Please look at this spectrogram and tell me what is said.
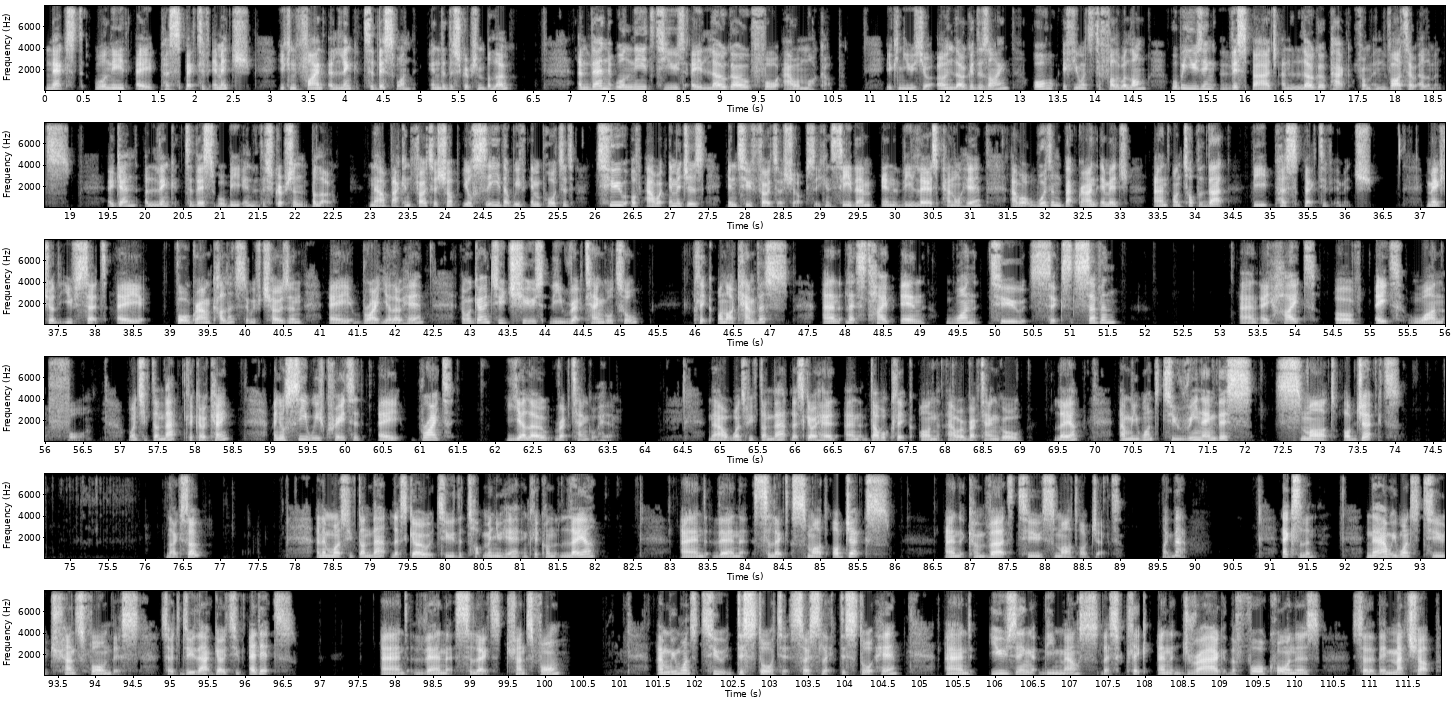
Next, we'll need a perspective image. You can find a link to this one in the description below. And then we'll need to use a logo for our mockup. You can use your own logo design or if you want to follow along, we'll be using this badge and logo pack from Envato Elements. Again, a link to this will be in the description below. Now back in Photoshop, you'll see that we've imported two of our images into Photoshop. So you can see them in the layers panel here, our wooden background image, and on top of that, the perspective image. Make sure that you've set a foreground color. So we've chosen a bright yellow here and we're going to choose the rectangle tool, click on our canvas, and let's type in 1267 and a height of 814. Once you've done that, click OK, and you'll see we've created a bright yellow rectangle here. Now, once we've done that, let's go ahead and double click on our rectangle layer. And we want to rename this smart object, like so. And then once we've done that, let's go to the top menu here and click on layer and then select smart objects and convert to smart object like that. Excellent. Now we want to transform this. So to do that, go to edit and then select transform and we want to distort it. So select distort here and using the mouse, let's click and drag the four corners so that they match up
